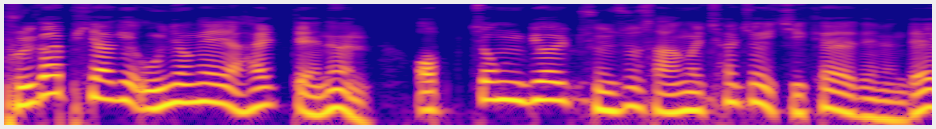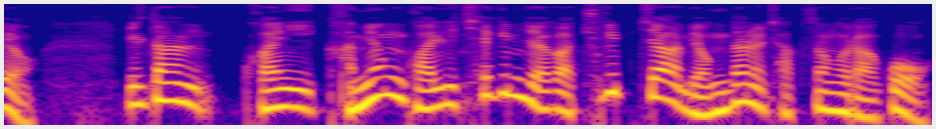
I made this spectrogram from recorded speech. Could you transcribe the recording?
불가피하게 운영해야 할 때는 업종별 준수 사항을 철저히 지켜야 되는데요. 일단 감염 관리 책임자가 출입자 명단을 작성을 하고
